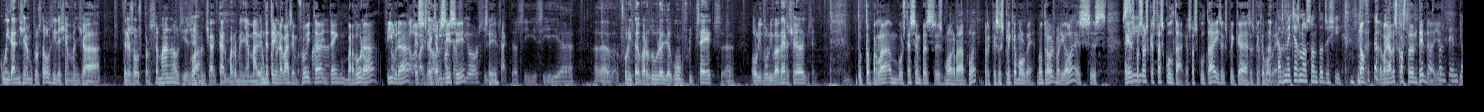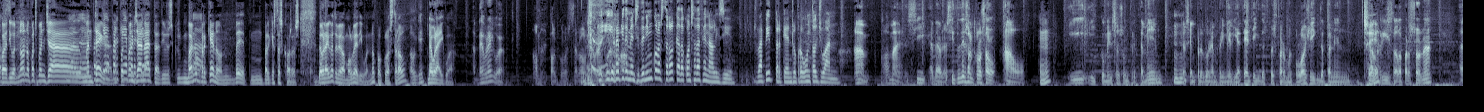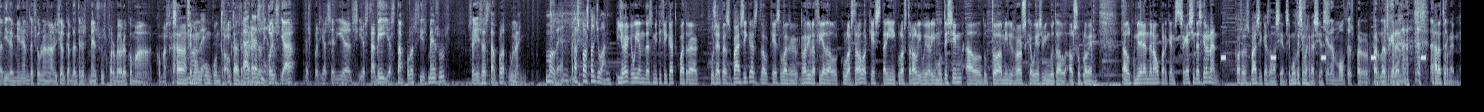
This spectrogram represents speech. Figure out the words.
cuidant gent amb colesterol, hi deixem menjar tres ous per setmana, els hi deixem Clar. menjar carn vermella magra... Hem de tenir una base en fruita, setmana, entenc, verdura, però fibra, fer- de exercici. sigui, Sí. Exacte, si, si uh, uh, fruita, verdura, llegum, fruits secs, uh, oli d'oliva verge, etc. Doctor, parlar amb vostè sempre és, és molt agradable, perquè s'explica molt bé. No ho trobes, Mariola? És, és d'aquelles Sí. persones que es fa escoltar, que es fa escoltar i s'explica s'explica molt bé. Que els metges no són tots així. No, a vegades costa d'entendre. I. I quan diuen, no, no pots menjar No, mantega, per què, per no pots què, menjar què? nata. Dius, "És que, bueno, Ah. per què no? Bé, per aquestes coses. Beure aigua també va molt bé, diuen, no?, pel colesterol. El què? Beure aigua. A beure aigua? Home, pel colesterol, I, aigua. I ràpidament, si tenim colesterol, cada quan s'ha de fer anàlisi? Ràpid, perquè ens ho pregunta el Joan. Ah, home, sí, a veure, si tu tens el colesterol alt Mm? i, i comences un tractament, uh -huh. que sempre donem primer dietètic, després farmacològic, depenent Sí. del risc de la persona, evidentment hem de fer una anàlisi al cap de 3 mesos per veure com, a, com està. S'ha d'anar fent un, un control cada tres Cada mesos. tres després mesos. ja, després ja seria, si està bé i estable, 6 mesos, segueix estable un any. Molt bé, resposta al Joan. Jo crec que avui hem desmitificat quatre cosetes bàsiques del que és la radiografia del colesterol, el que és tenir colesterol, i vull agrair moltíssim al doctor Emili Ros que avui hagi vingut al, al suplement. El convidarem de nou perquè ens segueixi desgranant coses bàsiques de la ciència. Moltíssimes gràcies. Queden moltes per, per desgranar. Ara tornem.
